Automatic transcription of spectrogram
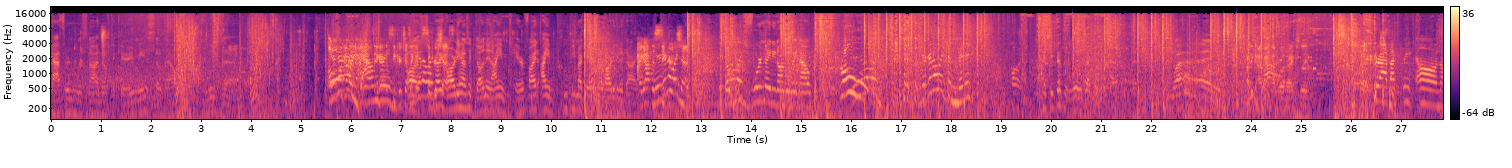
Catherine was not enough to carry me, so now I need that. Oh my god, I got, I got the downgrade- secret chest, Oh, I got the some secret guy chest. already has a gun and I am terrified. I am pooping my pants and I'm already gonna die. I got the You're secret gonna, like, chest. Somebody's Fortnite on me right now. Bro! You're gonna like diminish. I think that's a little second. Why? I think I might have one actually. Crap, I free. Oh no.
